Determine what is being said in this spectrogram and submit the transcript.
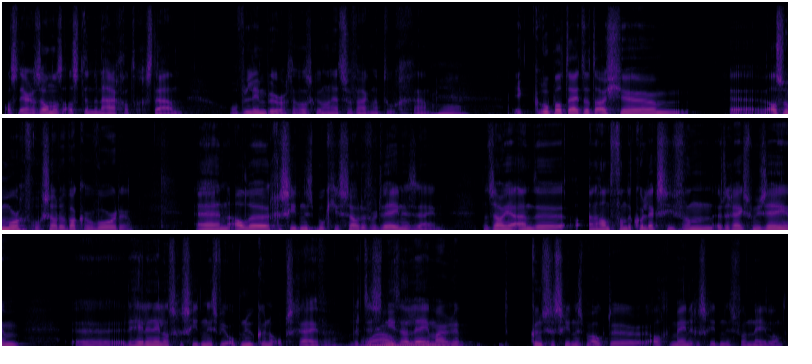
Als het ergens anders, als het in Den Haag had gestaan, of Limburg, daar was ik er nog net zo vaak naartoe gegaan. Ja. Ik roep altijd dat als, je, eh, als we morgen vroeg zouden wakker worden en alle geschiedenisboekjes zouden verdwenen zijn, dan zou je aan de aan de hand van de collectie van het Rijksmuseum eh, de hele Nederlandse geschiedenis weer opnieuw kunnen opschrijven. Het is niet alleen maar eh, de kunstgeschiedenis, maar ook de algemene geschiedenis van Nederland.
